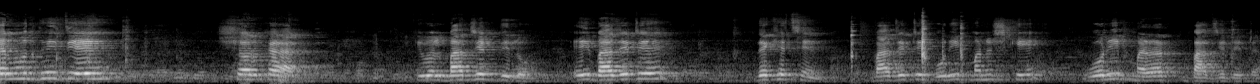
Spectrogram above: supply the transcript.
এর মধ্যে যে সরকার কেবল বাজেট দিল, এই বাজেটে দেখেছেন বাজেটে গরিব মানুষকে গরিব মারার বাজেট এটা।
